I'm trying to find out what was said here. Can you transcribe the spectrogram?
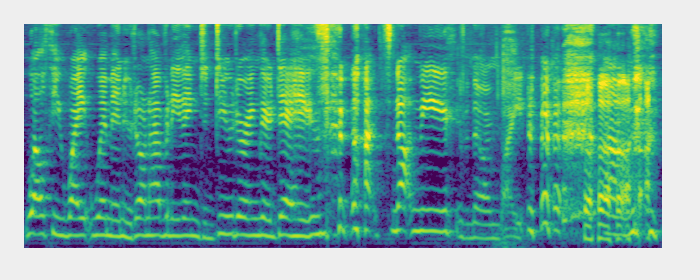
wealthy white women who don't have anything to do during their days. it's not me, even though I'm white. um,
